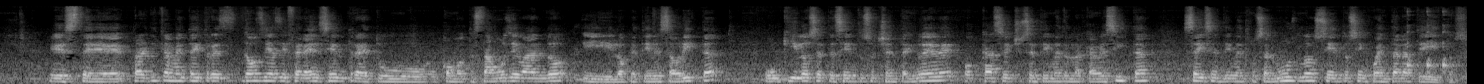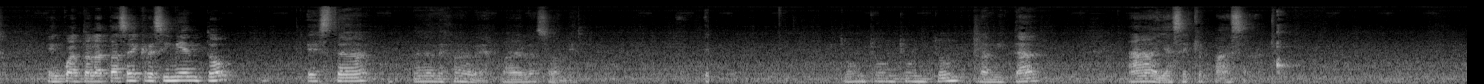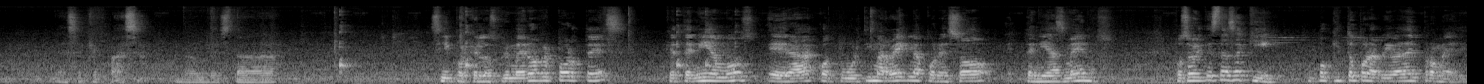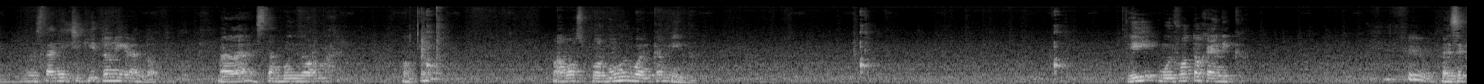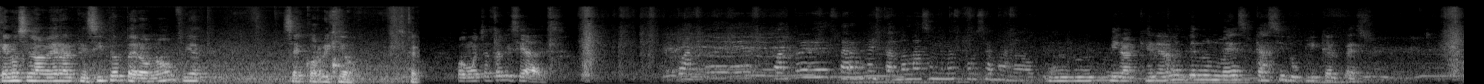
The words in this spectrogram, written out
Este, prácticamente hay tres, dos días de diferencia entre tu, como te estamos llevando y lo que tienes ahorita. Un kilo 789 o casi 8 centímetros la cabecita, 6 centímetros el muslo, 150 latiditos. En cuanto a la tasa de crecimiento, esta, déjame ver, para ver la. Tum, tum, tum, tum, la mitad. Ah, ya sé qué pasa. Sé qué pasa. ¿Dónde está? Sí, porque los primeros reportes que teníamos era con tu última regla, por eso tenías menos. Pues ahorita estás aquí, un poquito por arriba del promedio. No está ni chiquito ni grandote, ¿verdad? Está muy normal. ¿Ok? Vamos por muy buen camino. Y muy fotogénica. Pensé que no se iba a ver al principio, pero no, fíjate, se corrigió. Pues muchas felicidades. ¿Cuánto debe, ¿Cuánto debe de estar aumentando más o menos por semana, doctor? Mm, Mira, generalmente en un mes casi duplica el peso.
